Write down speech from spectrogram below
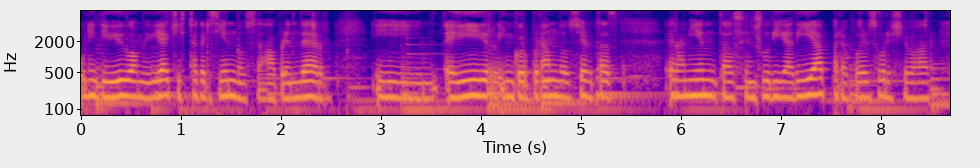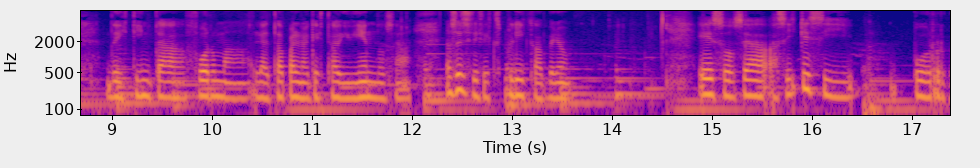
un individuo a medida que está creciendo, o sea, aprender y, e ir incorporando ciertas herramientas en su día a día para poder sobrellevar de distinta forma la etapa en la que está viviendo. O sea, no sé si se explica, pero eso, o sea, así que si por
